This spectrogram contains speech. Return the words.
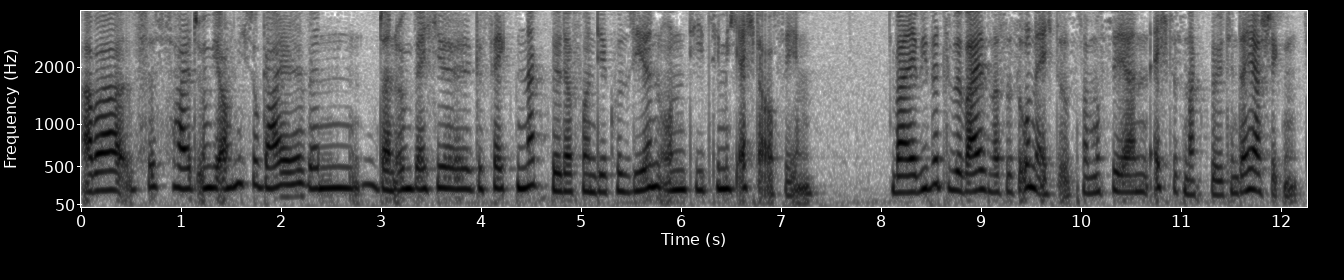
aber es ist halt irgendwie auch nicht so geil, wenn dann irgendwelche gefakten Nacktbilder von dir kursieren und die ziemlich echt aussehen. Weil wie willst du beweisen, dass es unecht ist? Da musst du ja ein echtes Nacktbild hinterher schicken.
